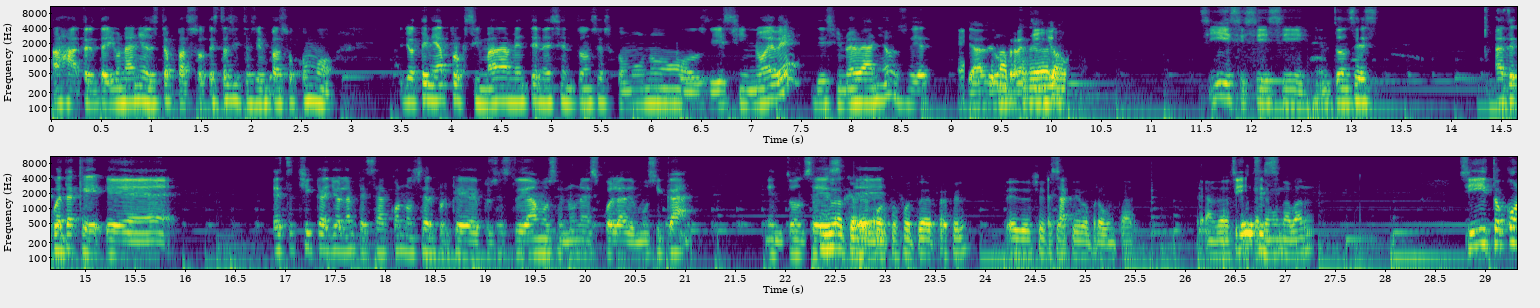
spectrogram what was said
Ajá, 31 años. Esta, pasó, esta situación pasó como. Yo tenía aproximadamente en ese entonces como unos 19, 19 años, ya, ya de un ratillo. Sí, sí, sí, sí. Entonces, haz de cuenta que eh, esta chica yo la empecé a conocer porque pues estudiábamos en una escuela de música. Entonces, Es lo que veo eh, por tu foto de perfil. Es de hecho, eso exacto. te iba a preguntar. ¿Andas Sí, sí, en sí. una banda? Sí, toco,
